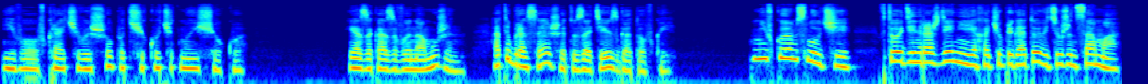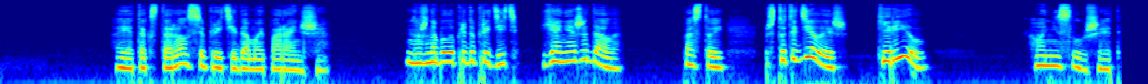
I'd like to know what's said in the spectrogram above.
Его вкрадчивый шепот щекочет мою щеку. Я заказываю нам ужин, а ты бросаешь эту затею с готовкой. «Ни в коем случае. В твой день рождения я хочу приготовить ужин сама». А я так старался прийти домой пораньше. Нужно было предупредить. Я не ожидала. «Постой, что ты делаешь? Кирилл!» Он не слушает,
